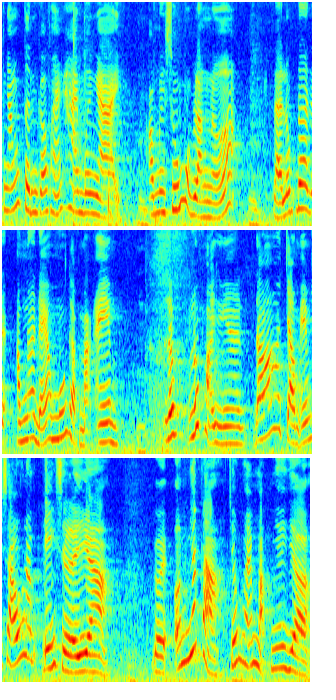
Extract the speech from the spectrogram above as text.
Nhắn tin có khoảng 20 ngày. Ừ. ông đi xuống một lần nữa. Ừ. là lúc đó ông nói để ông muốn gặp mặt em. Ừ. lúc lúc hồi đó chồng em xấu lắm đen xì lì à rồi ốm nhất à? Chứ không phải mặt như giờ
